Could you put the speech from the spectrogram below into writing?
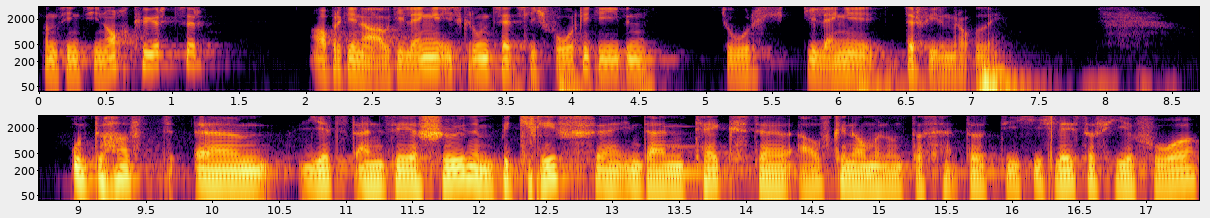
dann sind sie noch kürzer. Aber genau, die Länge ist grundsätzlich vorgegeben durch die Länge der Filmrolle. Und du hast ähm, jetzt einen sehr schönen Begriff äh, in deinem Text äh, aufgenommen und das, das, ich, ich lese das hier vor.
